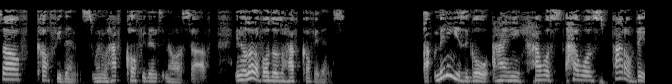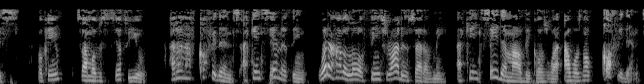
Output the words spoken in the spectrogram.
self-confidence when we have confidence in ourselves. You know, a lot of us don't have confidence uh, many years ago, I I was I was part of this. Okay, so I'm going to say to you, I don't have confidence. I can't say anything. When I have a lot of things right inside of me, I can't say them out because why? I was not confident.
